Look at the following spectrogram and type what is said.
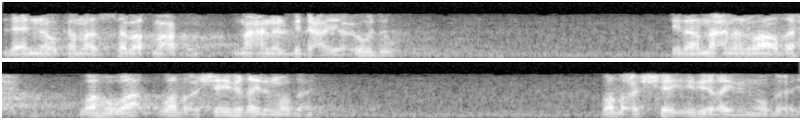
لأنه كما سبق معكم معنى البدعة يعود إلى معنى واضح وهو وضع الشيء في غير موضعه. وضع الشيء في غير موضعه.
